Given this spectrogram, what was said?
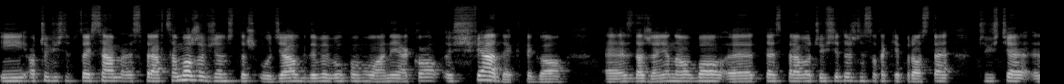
I oczywiście tutaj sam sprawca może wziąć też udział, gdyby był powołany jako świadek tego e, zdarzenia, no bo e, te sprawy oczywiście też nie są takie proste. Oczywiście e,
